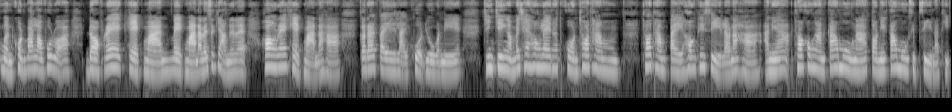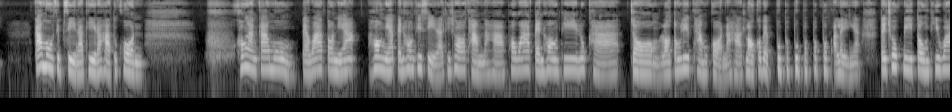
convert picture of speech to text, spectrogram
เหมือนคนบ้านเราพูดว่า ดอกแรกแหกหมานแหกหมานอะไรสักอย่างนี่แหละ ห้องแรกแหกหมานนะคะ ก็ได้ไปหลายขวดอยู่วันนี้ จริง ๆอะไม่ใช่ห้องแรกนะทุกคนชอบทำชอบทำไปห้องที่สี่แล้วนะคะ อันเนี้ยชอบเข้างานเก้าโมงนะ ตอนนี้เก้าโมงสิบสี่นาทีเก้าโมงสิบสี่นาทีนะคะ ทุกคน เข้างานเก้าโมงแต่ว่าตอนนี้ห้องนี้เป็นห้องที่สี่แล้วที่ชอบทำนะคะ เพราะว่าเป็นห้องที่ลูกค้าจองเราต้องรีบทำก่อนนะคะ เราก็แบบปุ๊บปุ๊บปุ๊บปุ๊บปุ๊บอะไรอย่างเงี้ยแต่โชคดีตรงที่ว่า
